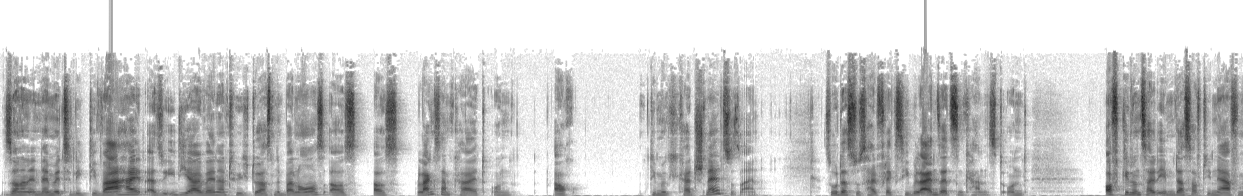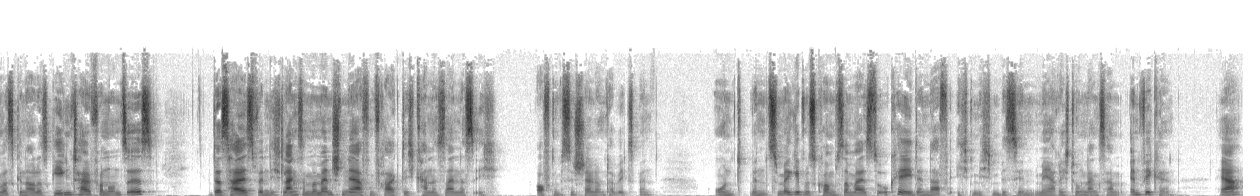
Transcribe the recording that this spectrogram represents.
sondern in der Mitte liegt die Wahrheit. Also ideal wäre natürlich, du hast eine Balance aus, aus Langsamkeit und auch die Möglichkeit, schnell zu sein. So dass du es halt flexibel einsetzen kannst. Und oft geht uns halt eben das auf die Nerven, was genau das Gegenteil von uns ist. Das heißt, wenn dich langsame Menschen nerven, frag dich, kann es sein, dass ich oft ein bisschen schnell unterwegs bin? Und wenn du zum Ergebnis kommst, dann weißt du, okay, dann darf ich mich ein bisschen mehr Richtung langsam entwickeln. Ja?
